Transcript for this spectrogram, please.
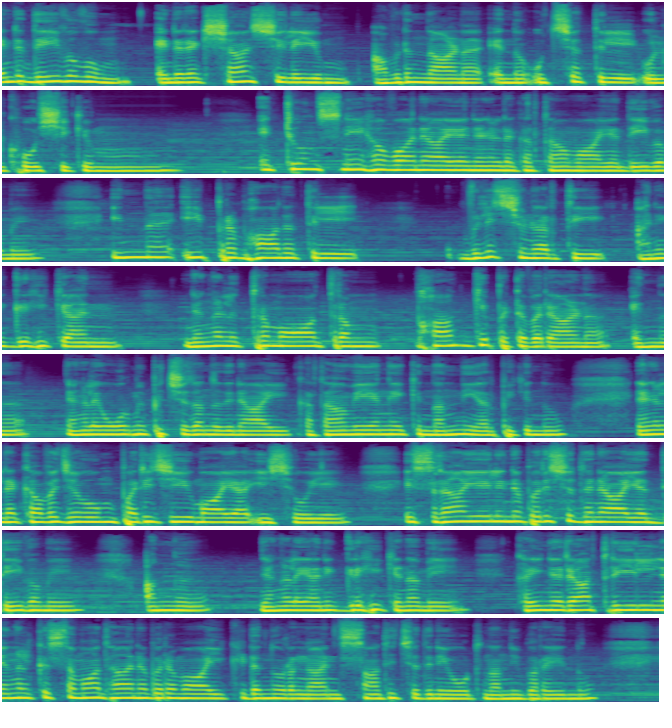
എന്റെ ദൈവവും എന്റെ രക്ഷാശിലയും അവിടുന്നാണ് എന്ന് ഉച്ചത്തിൽ ഉദ്ഘോഷിക്കും. ഏറ്റവും സ്നേഹവാനായ ഞങ്ങളുടെ കർത്താവായ ദൈവമേ ഇന്ന് ഈ പ്രഭാതത്തിൽ വിളിച്ചുണർത്തി അനുഗ്രഹിക്കാൻ ഞങ്ങൾ എത്രമാത്രം ഭാഗ്യപ്പെട്ടവരാണ് എന്ന് ഞങ്ങളെ ഓർമ്മിപ്പിച്ചു തന്നതിനായി കർത്താവെ അങ്ങേക്ക് നന്ദി അർപ്പിക്കുന്നു. ഞങ്ങളുടെ കവചവും പരിചയവുമായ ഈശോയെ ഇസ്രായേലിന്റെ പരിശുദ്ധനായ ദൈവമേ അങ്ങ് ഞങ്ങളെ അനുഗ്രഹിക്കണമേ. കഴിഞ്ഞ രാത്രിയിൽ ഞങ്ങൾക്ക് സമാധാനപരമായി കിടന്നുറങ്ങാൻ സാധിച്ചതിനെ ഓർത്ത് നന്ദി പറയുന്നു.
